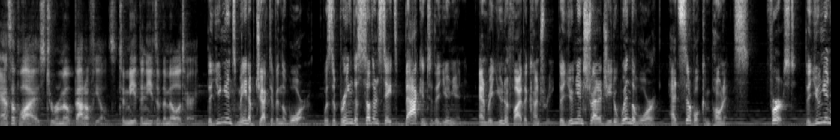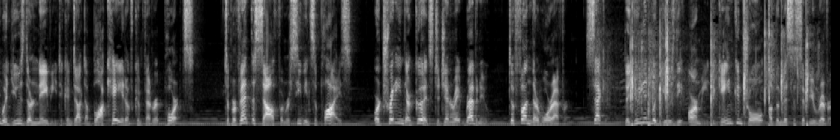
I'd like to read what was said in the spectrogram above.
and supplies to remote battlefields to meet the needs of the military. The Union's main objective in the war was to bring the southern states back into the Union and reunify the country. The Union strategy to win the war had several components. First, the Union would use their navy to conduct a blockade of Confederate ports to prevent the South from receiving supplies or trading their goods to generate revenue to fund their war effort. Second, the Union would use the Army to gain control of the Mississippi River,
